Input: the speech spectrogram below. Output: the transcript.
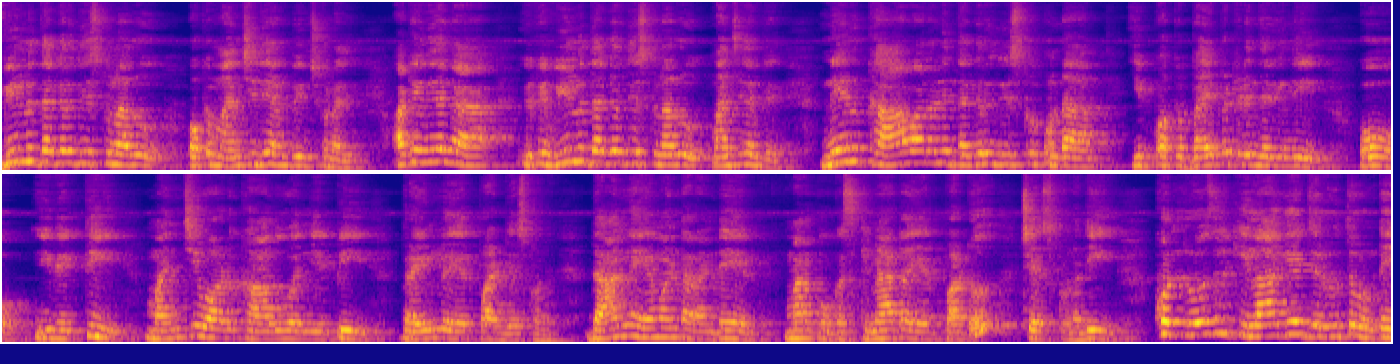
వీళ్ళు దగ్గర తీసుకున్నారు ఒక మంచిది అనిపించుకున్నది. ఒకే విధంగా ఇక వీళ్ళు దగ్గర తీసుకున్నారు మంచిది అనిపించింది నేను కావాలని దగ్గరకు తీసుకోకుండా ఒక భయపెట్టడం జరిగింది. ఓ ఈ వ్యక్తి మంచివాడు కాదు అని చెప్పి బ్రెయిన్లో ఏర్పాటు చేసుకోండి దాన్ని ఏమంటారంటే మనకు ఒక స్కిమాటా ఏర్పాటు చేసుకున్నది. కొన్ని రోజులకి ఇలాగే జరుగుతూ ఉంటే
